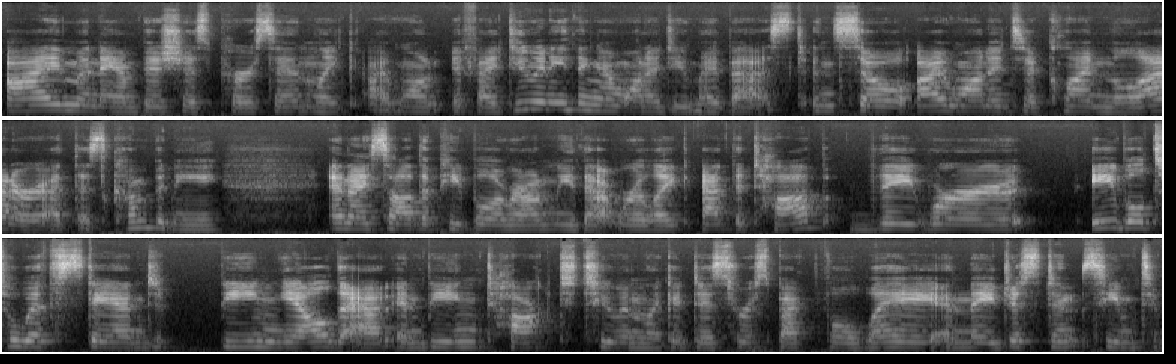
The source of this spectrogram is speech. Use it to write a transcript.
I'm an ambitious person. Like, I want, if I do anything, I want to do my best. And so I wanted to climb the ladder at this company. And I saw the people around me that were like at the top, they were able to withstand being yelled at and being talked to in like a disrespectful way and they just didn't seem to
